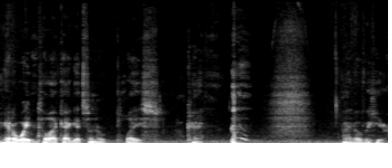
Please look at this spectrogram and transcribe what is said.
I gotta wait until that guy gets in a place. Okay. right over here.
